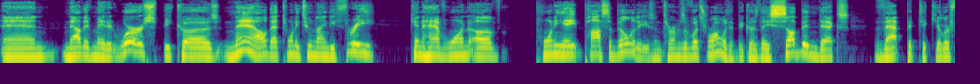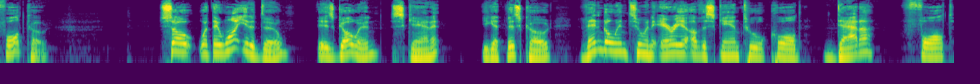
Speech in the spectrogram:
And now they've made it worse because now that 2293 can have one of 28 possibilities in terms of what's wrong with it because they sub-index that particular fault code. So what they want you to do is go in, scan it, you get this code, then go into an area of the scan tool called data fault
